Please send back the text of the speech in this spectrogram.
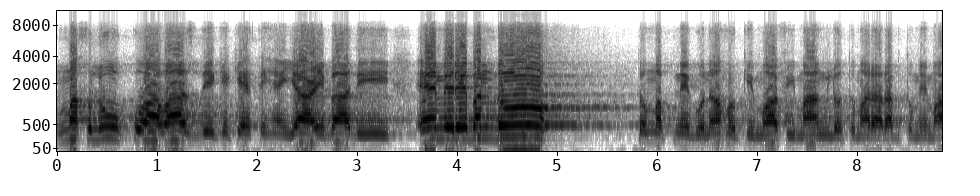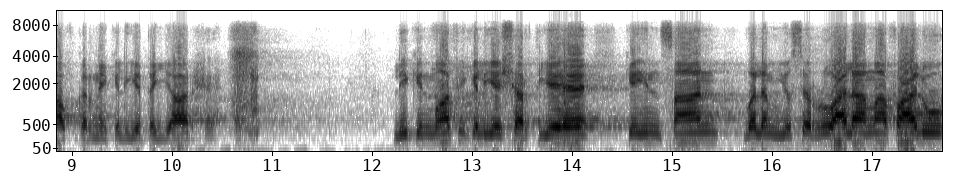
مخلوق کو آواز دے کے کہتے ہیں، یا عبادی، اے میرے بندو، تم اپنے گناہوں کی معافی مانگ لو، تمہارا رب تمہیں معاف کرنے کے لیے تیار ہے۔ لیکن معافی کے لیے شرط یہ ہے کہ انسان ولم یسر علامہ فعلو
